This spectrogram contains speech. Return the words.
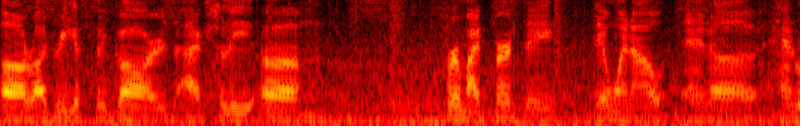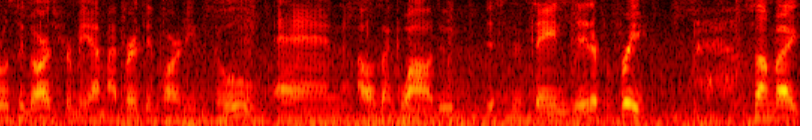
Uh, Rodriguez Cigars actually um, for my birthday they went out and uh, hand rolled cigars for me at my birthday party. Ooh. And I was like, wow, dude, this is insane. They did it for free. So I'm like,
